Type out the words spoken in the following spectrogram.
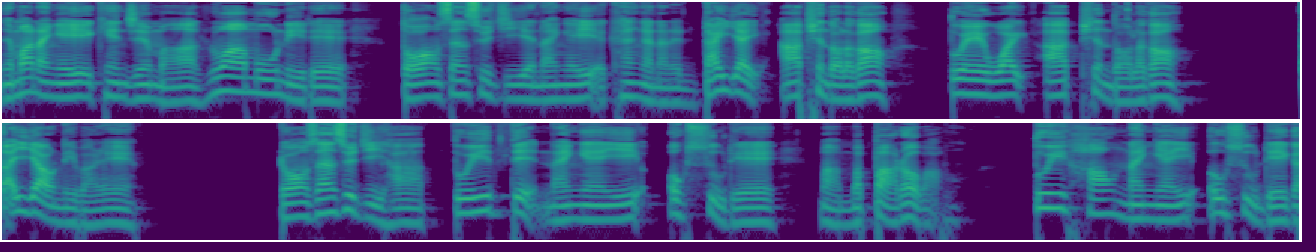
မြန်မာနိုင်ငံရေးအခင်းချင်းမှာလွှမ်းမိုးနေတဲ့ဒေါအောင်ဆန်းစုကြည်ရဲ့နိုင်ငံရေးအခမ်းကဏ္ဍနဲ့တိုက်ရိုက်အားဖြင့်တော်၎င်းတွယ်ဝိုက်အားဖြင့်တော်၎င်းတိုက်ရောက်နေပါတယ်ဒေါအောင်ဆန်းစုကြည်ဟာသွေးသစ်နိုင်ငံရေးအုပ်စုတဲမှာမပါတော့ပါဘူးသွေးဟောင်းနိုင်ငံရေးအုပ်စုတဲက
